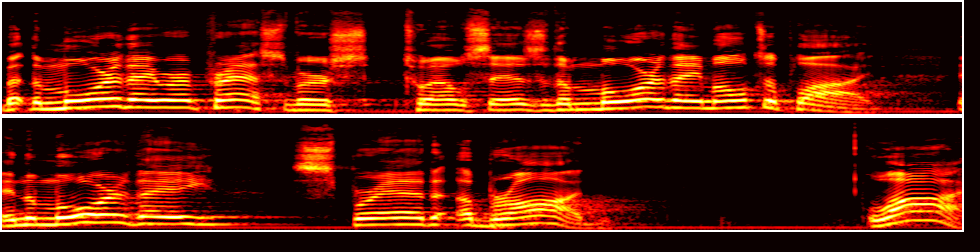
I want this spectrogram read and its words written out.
But the more they were oppressed, verse 12 says, the more they multiplied and the more they spread abroad. Why?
